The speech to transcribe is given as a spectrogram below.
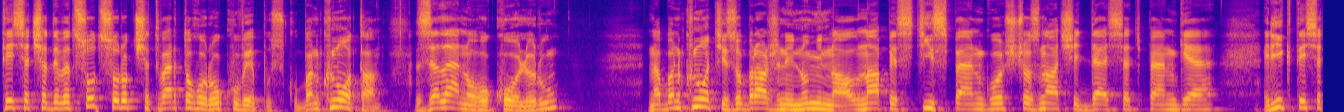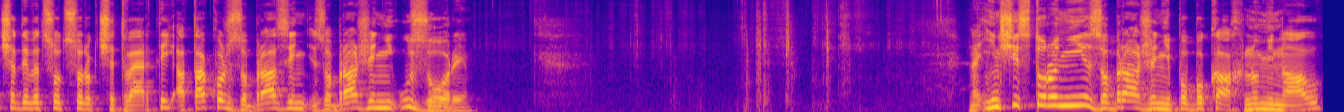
1944 року випуску. Банкнота зеленого кольору. На банкноті зображений номінал, напис Тіс Пенго, що значить 10 пенге, рік 1944, а також зображені, узори. На іншій стороні зображені по боках номінал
